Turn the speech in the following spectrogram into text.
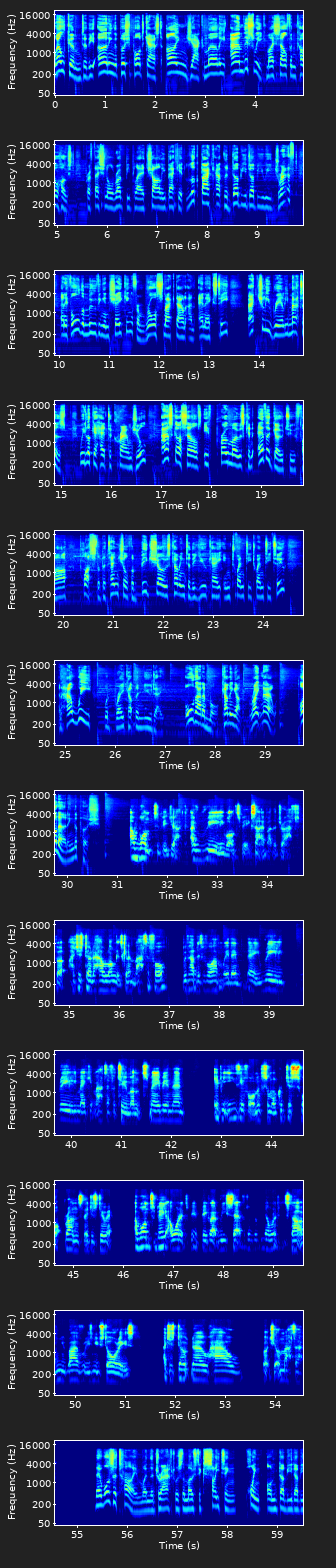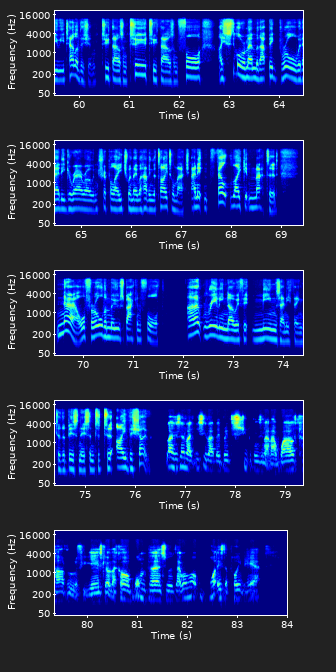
Welcome to the Earning the Push podcast. I'm Jack Murley, and this week, myself and co host, professional rugby player Charlie Beckett, look back at the WWE draft and if all the moving and shaking from Raw, SmackDown, and NXT actually really matters. We look ahead to Crown Jewel, ask ourselves if promos can ever go too far, plus the potential for big shows coming to the UK in 2022, and how we would break up the New Day. All that and more coming up right now on Earning the Push. I want to be Jack. I really want to be excited about the draft, but I just don't know how long it's going to matter for. We've had this before, haven't we? They they really really make it matter for two months maybe, and then it'd be easier for them if someone could just swap brands. They just do it. I want to be. I want it to be a big like reset for WWE. I want it to be the start of new rivalries, new stories. I just don't know how much it'll matter. There was a time when the draft was the most exciting point on WWE television 2002, 2004. I still remember that big brawl with Eddie Guerrero and Triple H when they were having the title match, and it felt like it mattered. Now, for all the moves back and forth, I don't really know if it means anything to the business and to, to either show like I said, like you see, like they bring stupid things in like that wild card rule a few years ago. Like, oh, one person was like, well, what what is the point here?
